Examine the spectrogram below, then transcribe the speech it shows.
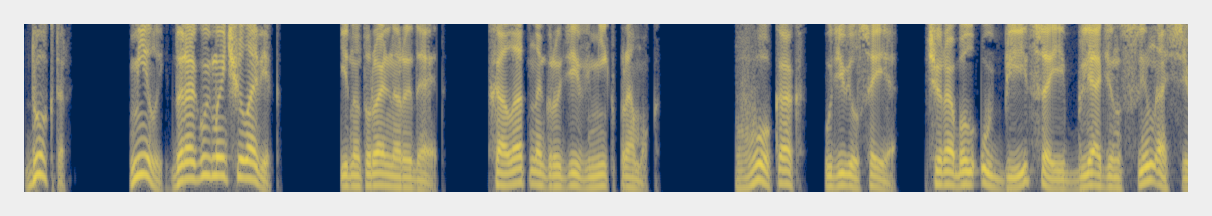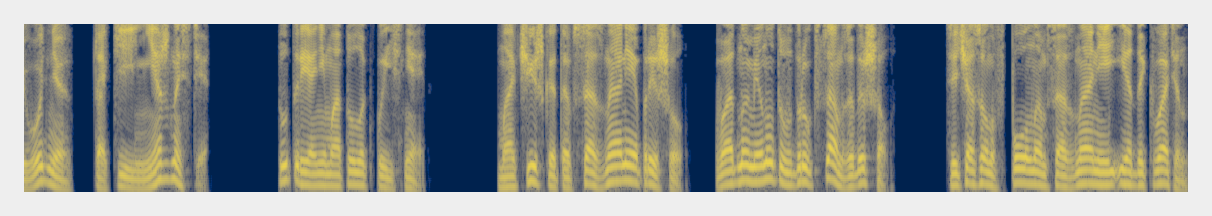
«Доктор! Милый, дорогой мой человек!» И натурально рыдает. Халат на груди вмиг промок. «Во как!» — удивился я. «Вчера был убийца и блядин сын, а сегодня такие нежности!» Тут реаниматолог поясняет. Мальчишка-то в сознание пришел. В одну минуту вдруг сам задышал. Сейчас он в полном сознании и адекватен,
